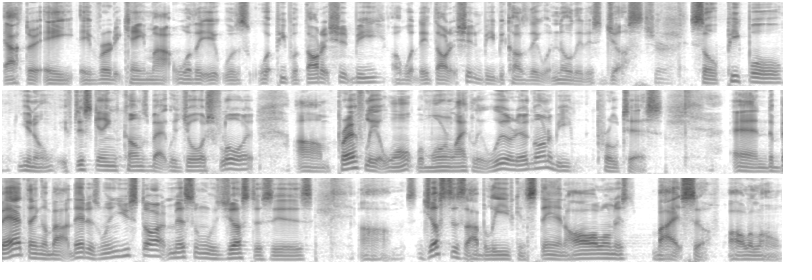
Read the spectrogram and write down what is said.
after a, a verdict came out, whether it was what people thought it should be or what they thought it shouldn't be, because they would know that it's just. Sure. So people, you know, if this game comes back with George Floyd, um, prayerfully it won't, but more than likely it will. There are going to be protests. And the bad thing about that is when you start messing with justice is um, justice, I believe, can stand all on its by itself, all alone.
